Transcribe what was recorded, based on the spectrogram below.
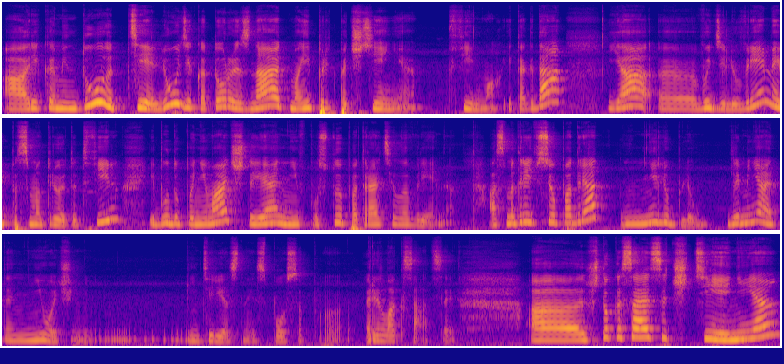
а, рекомендуют те люди, которые знают мои предпочтения в фильмах. И тогда я э, выделю время и посмотрю этот фильм и буду понимать, что я не впустую потратила время. А смотреть все подряд не люблю. Для меня это не очень интересный способ э, релаксации. А, что касается чтения,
